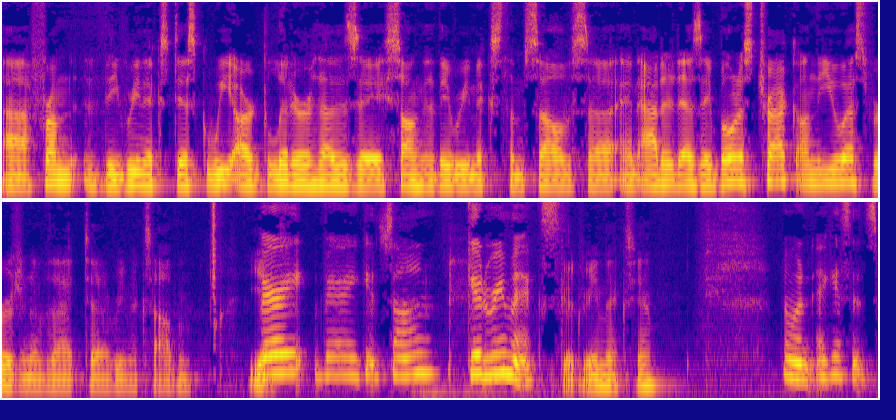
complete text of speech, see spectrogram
uh, from the remix disc "We Are Glitter." That is a song that they remixed themselves uh, and added as a bonus track on the U.S. version of that uh, remix album. Yes. Very very good song. Good remix. good remix, yeah. Oh, no. I guess it's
